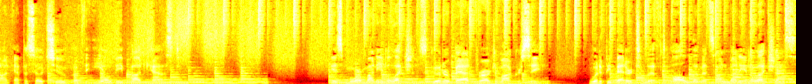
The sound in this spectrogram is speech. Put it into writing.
on episode 2 of the ELB podcast. Is more money in elections good or bad for our democracy? Would it be better to lift all limits on money in elections?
